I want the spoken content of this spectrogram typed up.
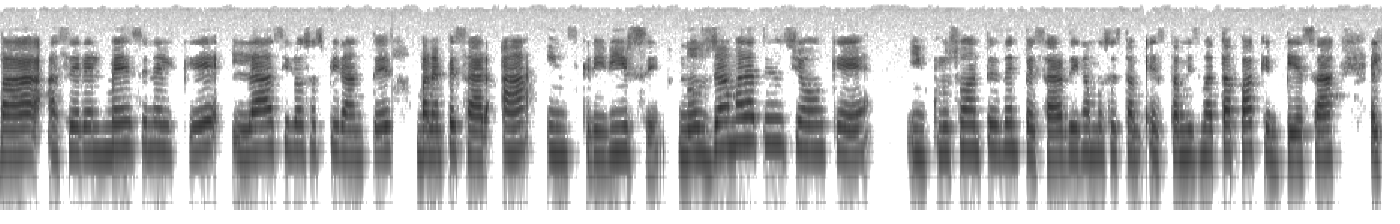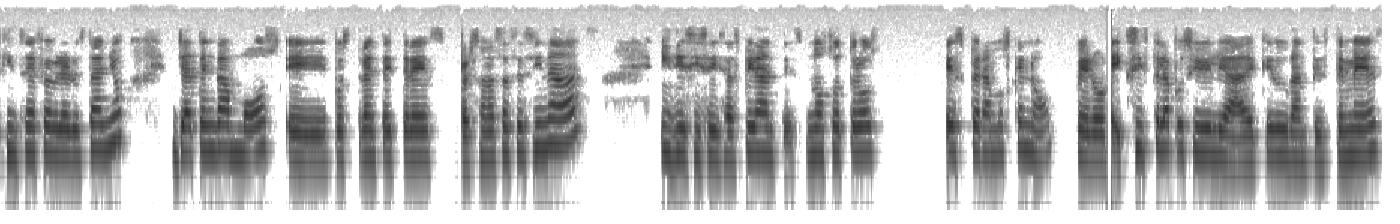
va a ser el mes en el que las y los aspirantes van a empezar a inscribirse. Nos llama la atención que incluso antes de empezar, digamos, esta, esta misma etapa que empieza el 15 de febrero de este año, ya tengamos eh, pues 33 personas asesinadas y 16 aspirantes. Nosotros Esperamos que no, pero existe la posibilidad de que durante este mes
